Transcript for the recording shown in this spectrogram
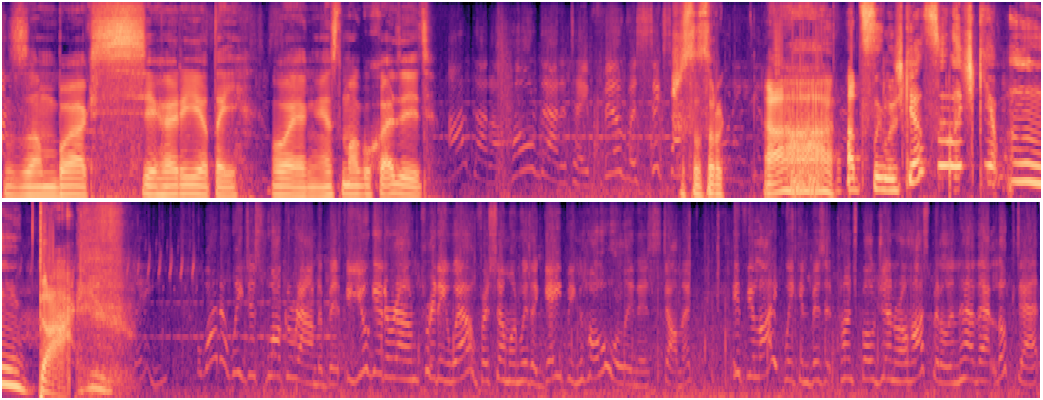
Oh, Зомбак с сигаретой. Ой, я смогу ходить. 640... А, -а, -а отсылочки, отсылочки. М -м, да. If you like, we can visit Punchbowl General Hospital and have that looked at.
